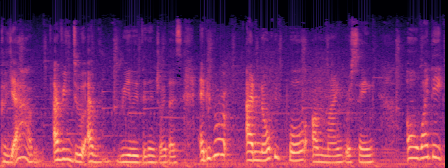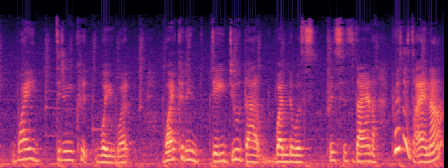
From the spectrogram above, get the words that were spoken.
but yeah, I really do. I really did enjoy this. And people, were, I know people online were saying, "Oh, why they, why didn't could wait what? Why couldn't they do that when there was Princess Diana? Princess Diana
